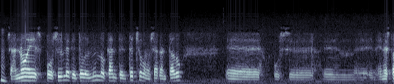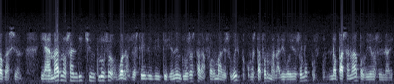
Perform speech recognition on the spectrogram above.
Hmm. O sea, no es posible que todo el mundo cante el techo como se ha cantado eh, pues eh, en, esta ocasión. Y además nos han dicho incluso, bueno, yo estoy diciendo incluso hasta la forma de subir, porque como esta forma la digo yo solo, pues, no pasa nada porque yo no soy nadie.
